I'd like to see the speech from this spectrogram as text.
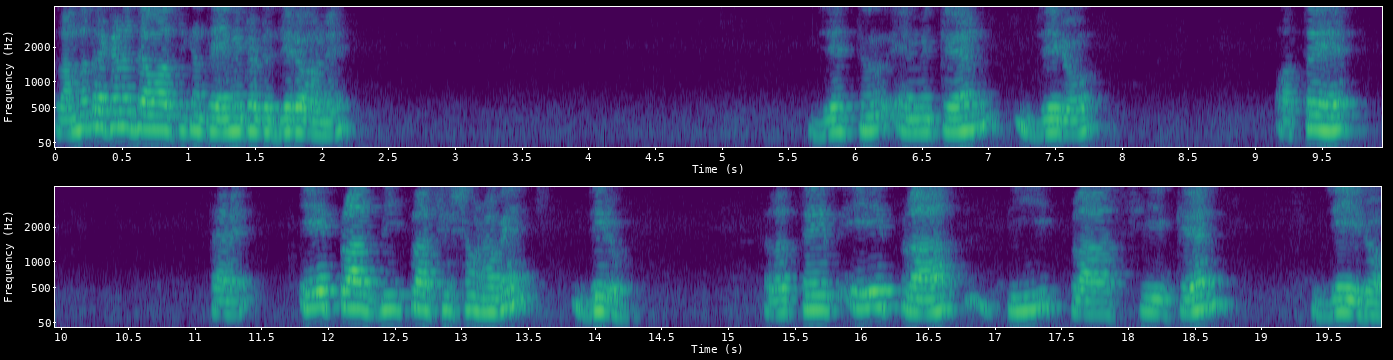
আমাদের এখানে দেওয়া আছে কিন্তু এম ইকাল টু জিরো হলে। যেহেতু এম ইকাল জিরো অতএব তাহলে A plus B plus C সমান হবে জিরো তাহলে অতএব A plus B plus C equal zero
